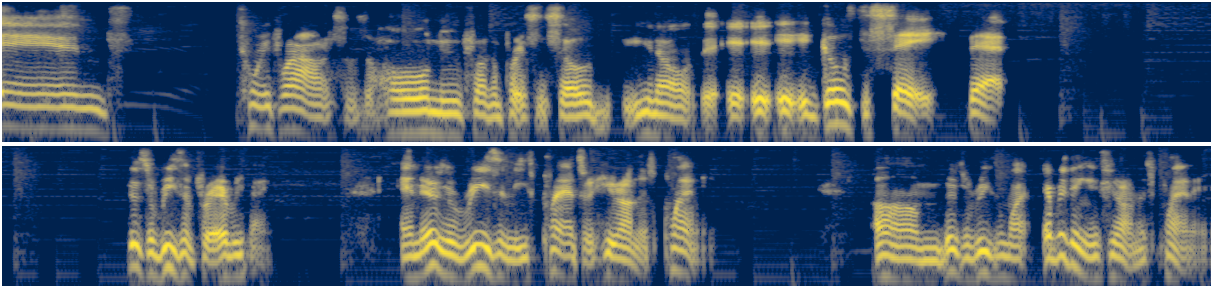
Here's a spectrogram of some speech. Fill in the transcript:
and 24 hours was a whole new fucking person. So you know it, it, it it goes to say that there's a reason for everything. And there's a reason these plants are here on this planet. Um, there's a reason why everything is here on this planet,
